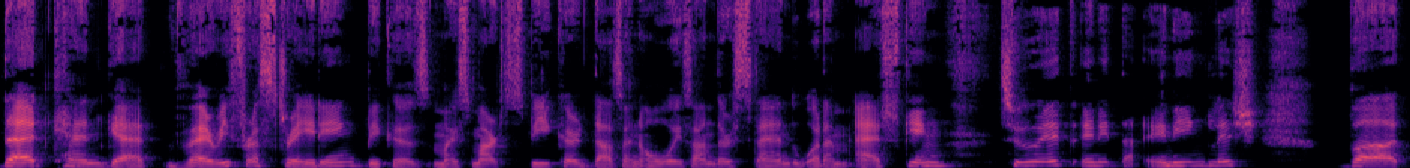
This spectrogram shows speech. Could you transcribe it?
That can get very frustrating because my smart speaker doesn't always understand what I'm asking to it in it, in English. But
